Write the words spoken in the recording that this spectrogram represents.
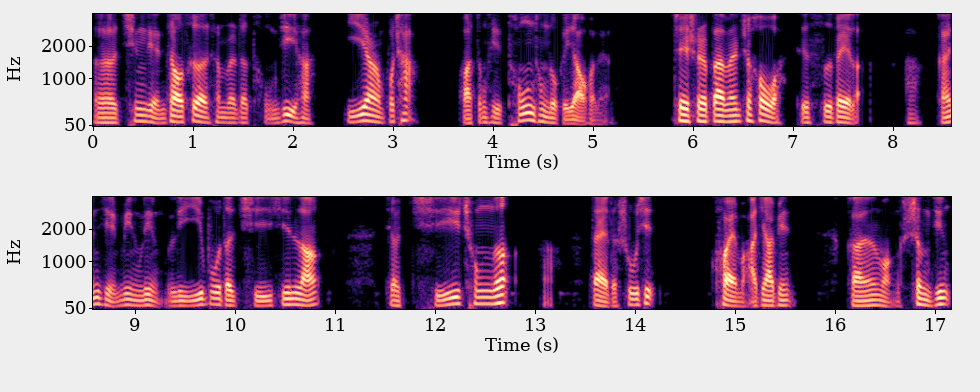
呃清点造册上面的统计哈，一样不差，把东西通通都给要回来了。这事办完之后啊，这四贝勒啊，赶紧命令礼部的启新郎叫齐冲阿啊，带着书信，快马加鞭。赶往盛京，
